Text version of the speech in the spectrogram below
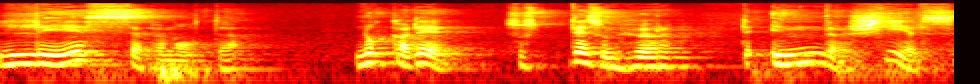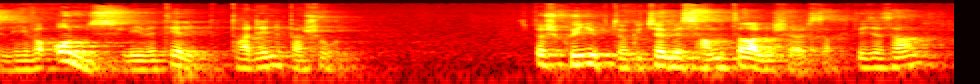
lese på en måte noe av det, det som hører det indre sjelslivet og åndslivet til ta denne personen. Spørs hvor dypt dere kommer i samtalen, selvsagt.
